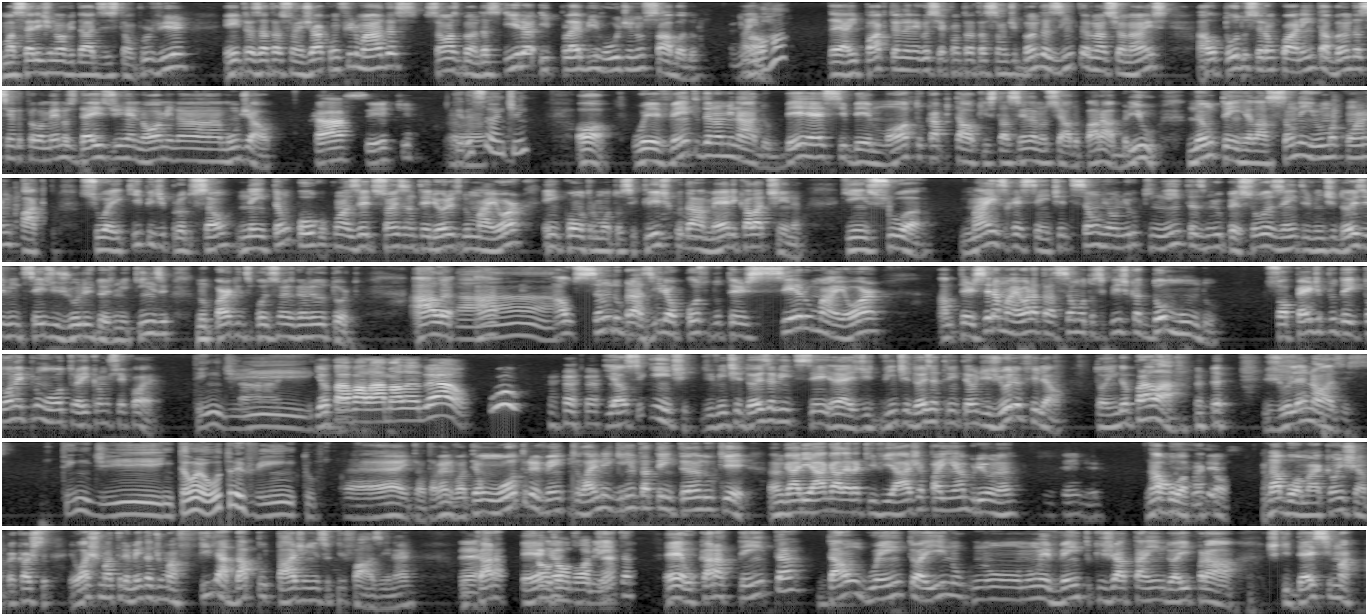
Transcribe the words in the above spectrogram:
Uma série de novidades estão por vir. Entre as atrações já confirmadas são as bandas Ira e Plebe Rude no sábado. Animal. Porra, É, a Impacto ainda negocia a contratação de bandas internacionais. Ao todo serão 40 bandas, sendo pelo menos 10 de renome na mundial. Cacete. interessante, hein? Ó, o evento denominado BSB Moto Capital, que está sendo anunciado para abril, não tem relação nenhuma com a Impacto, sua equipe de produção, nem tampouco com as edições anteriores do maior encontro motociclístico da América Latina, que em sua mais recente edição reuniu 500 mil pessoas entre 22 e 26 de julho de 2015 no Parque de Exposições Grande do Torto. Alan, a- Ah, alçando Brasília ao posto do terceiro maior, a terceira maior atração motociclística do mundo. Só perde pro Daytona e para um outro aí que eu não sei qual é. entendi. E eu tava lá, malandrão. Uh! E é o seguinte, de 22 a 26, é, de 22 a 31 de julho, filhão, tô indo pra lá. julho é nozes. Entendi. Então é outro evento. É, então, tá vendo? Vai ter um outro evento lá e neguinho tá tentando o quê? Angariar a galera que viaja pra ir em abril, né? Entendi. Na Bom, boa, Marcão. Na boa, Marcão e Champa. é Eu acho, uma tremenda de uma filha da putagem isso que fazem, né? O É, cara pega. o nome, né? tenta, É, o cara tenta dar um aguento aí no, no, num evento que já tá indo aí pra acho que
